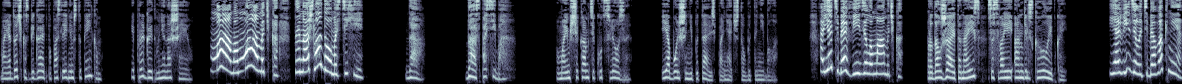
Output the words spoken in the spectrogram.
Моя дочка сбегает по последним ступенькам и прыгает мне на шею. «Мама, мамочка, ты нашла дома стихи?» Да, да, спасибо. По моим щекам текут слезы. И я больше не пытаюсь понять, что бы то ни было. «А я тебя видела, мамочка!» Продолжает Анаис со своей ангельской улыбкой. «Я видела тебя в окне.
